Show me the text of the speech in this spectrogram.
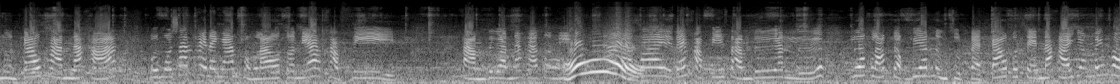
689,000 นะคะ โปรโมชั่นภายในงานของเราตัวเนี้ยขับฟรี3 เดือนนะคะตัวนี้โอ้ใช่ได้ขับฟรี3 เดือน หรือเลือกรับดอกเบี้ย 1.89%นะคะ ยังไม่พอ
